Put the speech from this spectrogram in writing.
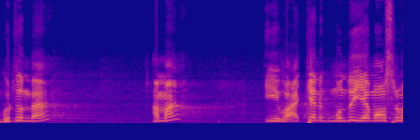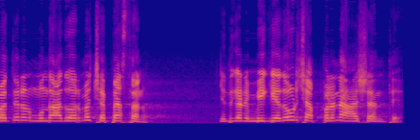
గుర్తుందా? అమ్మా ఈ వాక్యానికి ముందు ఏం అవసరం అయితే నేను ముందు ఆదివారమే చెప్పేస్తాను. ఎందుకంటే మీకు ఏదో ఒకటి చెప్పాలని ఆశ అంతే.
